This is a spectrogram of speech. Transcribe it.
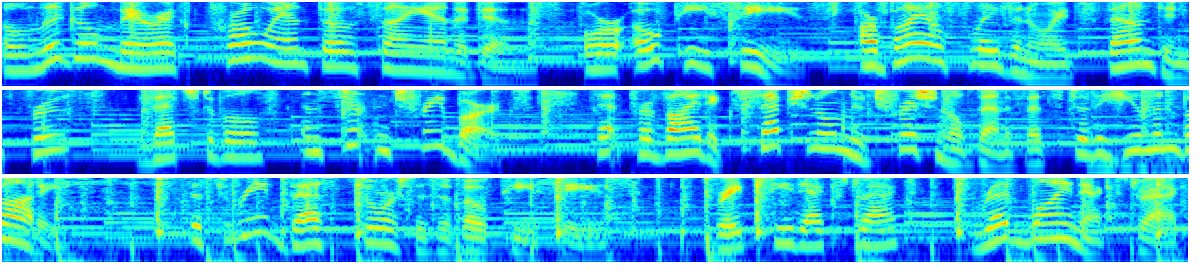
Oligomeric proanthocyanidins, or OPCs, are bioflavonoids found in fruits, vegetables, and certain tree barks that provide exceptional nutritional benefits to the human body. The three best sources of OPCs grapeseed extract, red wine extract,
